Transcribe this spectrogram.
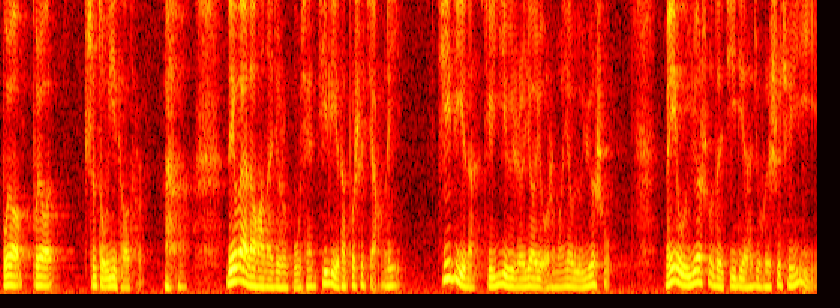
不要不要只走一条腿儿。另外的话呢，就是股权激励它不是奖励，激励呢就意味着要有什么要有约束，没有约束的激励它就会失去意义。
